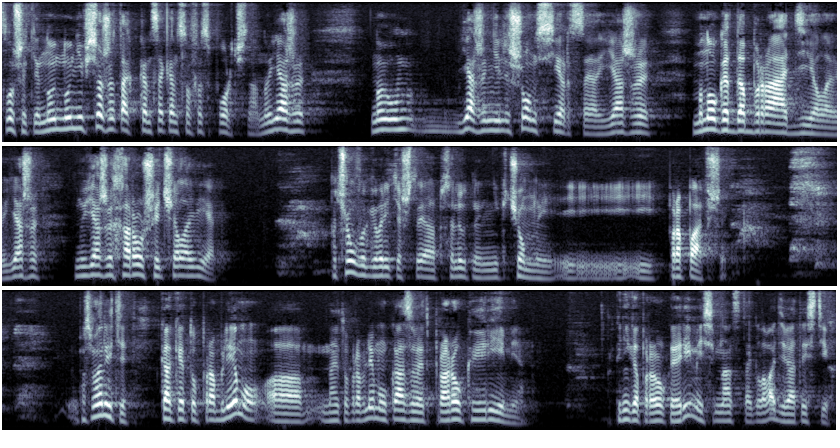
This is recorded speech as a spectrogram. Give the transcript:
Слушайте, ну, ну не все же так в конце концов испорчено. Но я же, ну, я же не лишен сердца, я же много добра делаю, я же, ну я же хороший человек. Почему вы говорите, что я абсолютно никчемный и, и, и пропавший? Посмотрите, как эту проблему, а, на эту проблему указывает пророк Иеремия. Книга пророка Иеремии, 17 глава, 9 стих.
